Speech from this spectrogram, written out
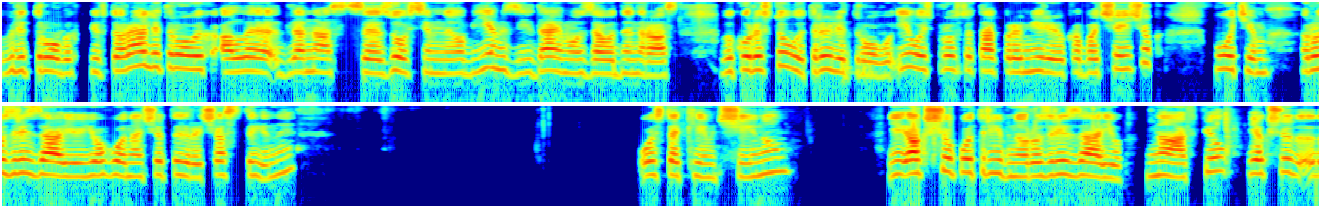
в літрових, півтора літрових, але для нас це зовсім не об'єм, з'їдаємо за один раз. Використовую 3-літрову. І ось просто так примірюю кабачечок, потім розрізаю його на 4 частини. Ось таким чином. Якщо потрібно, розрізаю навпіл, якщо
